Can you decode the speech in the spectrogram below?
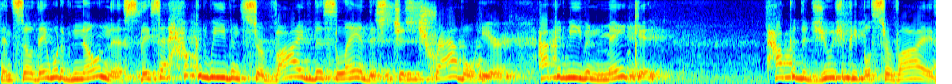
And so they would have known this. They said, How could we even survive this land, this just travel here? How could we even make it? How could the Jewish people survive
